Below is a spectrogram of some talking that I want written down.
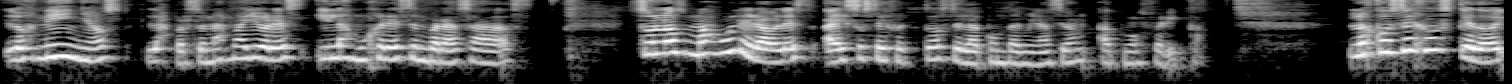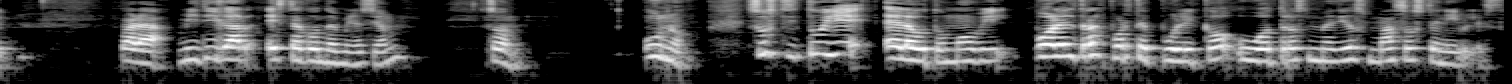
Los niños, las personas mayores y las mujeres embarazadas son los más vulnerables a esos efectos de la contaminación atmosférica. Los consejos que doy para mitigar esta contaminación son 1. Sustituye el automóvil por el transporte público u otros medios más sostenibles.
